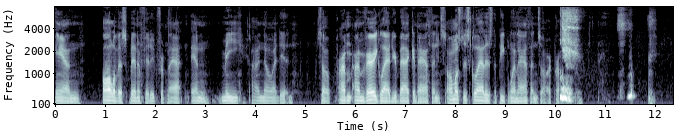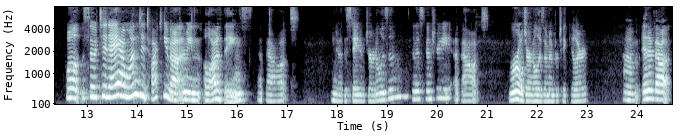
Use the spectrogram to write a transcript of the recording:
and all of us benefited from that. And me, I know I did. So I'm I'm very glad you're back in Athens. Almost as glad as the people in Athens are, probably. well, so today I wanted to talk to you about, I mean, a lot of things about you know the state of journalism in this country, about rural journalism in particular, um, and about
